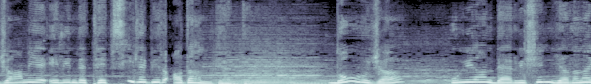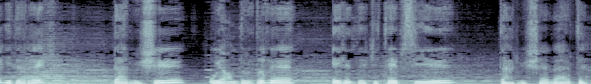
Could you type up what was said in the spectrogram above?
camiye elinde tepsiyle bir adam geldi. Doğruca uyuyan dervişin yanına giderek dervişi uyandırdı ve elindeki tepsiyi dervişe verdi.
